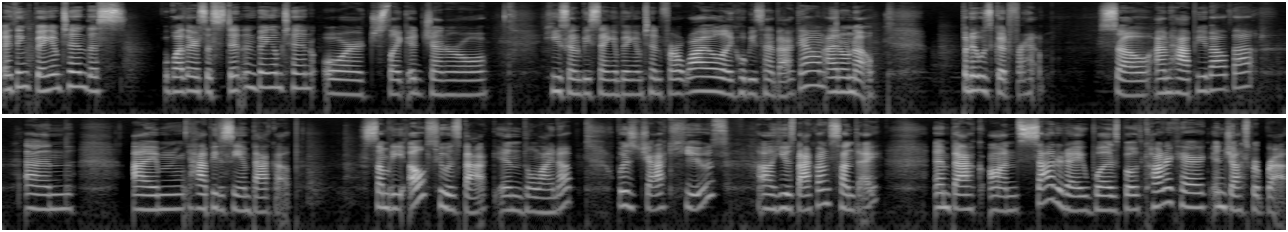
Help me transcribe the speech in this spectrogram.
I think Binghamton this whether it's a stint in Binghamton or just like a general, he's going to be staying in Binghamton for a while, like he'll be sent back down. I don't know. But it was good for him. So I'm happy about that. And I'm happy to see him back up. Somebody else who was back in the lineup was Jack Hughes. Uh, he was back on Sunday. And back on Saturday was both Connor Carrick and Jesper Bratt.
